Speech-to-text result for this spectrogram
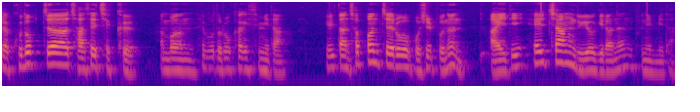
자, 구독자 자세 체크 한번 해보도록 하겠습니다. 일단 첫 번째로 보실 분은 아이디 헬창 뉴욕이라는 분입니다.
